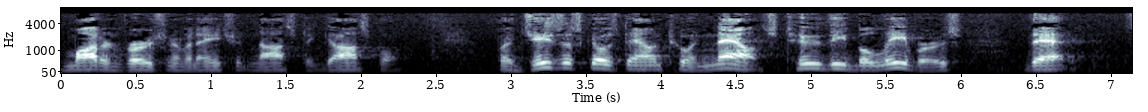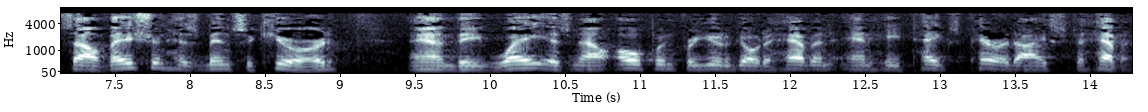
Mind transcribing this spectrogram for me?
modern version of an ancient Gnostic gospel. But Jesus goes down to announce to the believers that salvation has been secured and the way is now open for you to go to heaven and he takes paradise to heaven.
